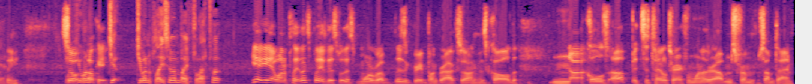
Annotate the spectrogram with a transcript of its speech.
Yeah. thing. Well, So do you wanna, okay, Do you, do you want to play something by Flatfoot? yeah, yeah. I want to play. Let's play this one. This is more of a. This is a great punk rock song. It's called "Knuckles Up." It's a title track from one of their albums from sometime.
